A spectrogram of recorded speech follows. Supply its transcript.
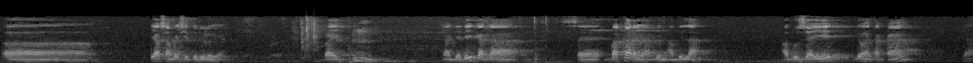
Uh, ya sampai situ dulu ya. Baik. Nah jadi kata saya Bakar ya bin Abdullah Abu Zaid dia mengatakan Ya.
